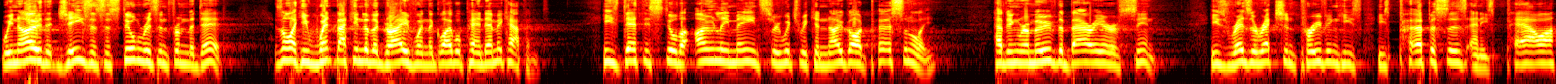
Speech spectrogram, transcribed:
We know that Jesus is still risen from the dead. It's not like he went back into the grave when the global pandemic happened. His death is still the only means through which we can know God personally, having removed the barrier of sin. His resurrection proving his, his purposes and his power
